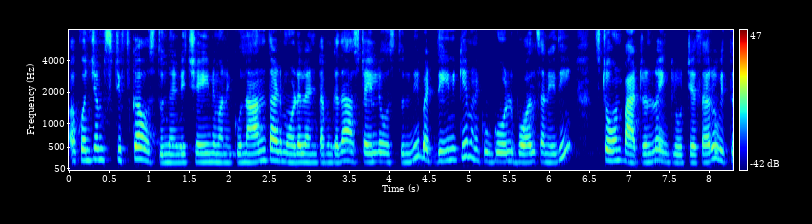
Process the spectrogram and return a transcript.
కొంచెం స్టిఫ్‌గా వస్తుందండి చైన్ మనకు నాన్‌తాడు మోడల్ అంటాం కదా! ఆ స్టైల్‌లో వస్తుంది. బట్ దీనికే మనకు గోల్డ్ బాల్స్ అనేది స్టోన్ ప్యాటర్న్‌లో ఇంక్లూడ్ చేశారు. విత్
